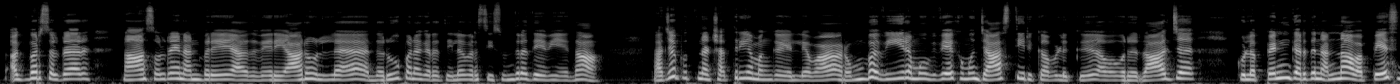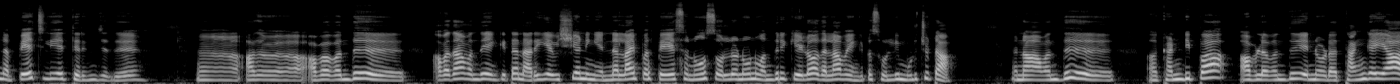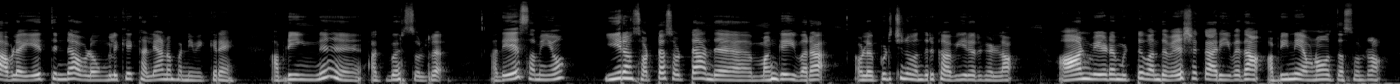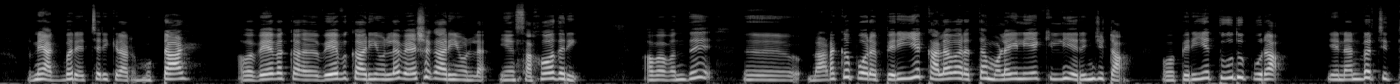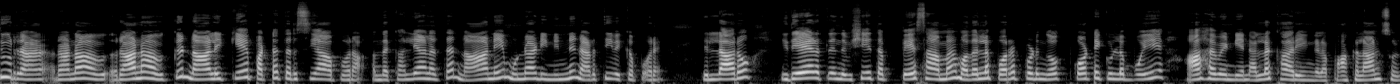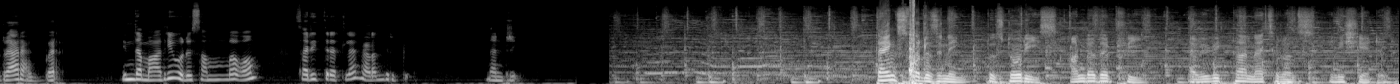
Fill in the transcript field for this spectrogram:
அக்பர் சொல்கிறார் நான் சொல்கிறேன் நண்பரே அது வேறு யாரும் இல்லை. அந்த ரூபநகரத்து இளவரசி சுந்தரதேவியே தான். ரஜபுத்ன சத்திரிய மங்க இல்லையவா ரொம்ப வீரமும் விவேகமும் ஜாஸ்தி இருக்கு அவளுக்கு. அவள் ஒரு ராஜ குல பெண்கிறது நன்னா அவள் பேசின பேச்சிலேயே தெரிஞ்சது. அது அவள் வந்து அவள் தான் வந்து என்கிட்ட நிறைய விஷயம் நீங்கள் என்னெல்லாம் இப்போ பேசணும் சொல்லணும்னு வந்திருக்கீளோ அதெல்லாம் அவள் என்கிட்ட சொல்லி முடிச்சுட்டா. நான் வந்து கண்டிப்பாக அவளை வந்து என்னோட தங்கையாக அவளை ஏற்றுண்டு அவளை உங்களுக்கே கல்யாணம் பண்ணி வைக்கிறேன். அப்படின்னு அக்பர் சொல்கிறார் அதே சமயம் ஈரம் சொட்ட சொட்ட அந்த மங்கை வரா அவளை பிடிச்சின்னு வந்திருக்கா வீரர்கள்லாம். ஆண் வேடம் விட்டு வந்த வேஷக்காரி இவ தான் அப்படின்னு எவனோ ஒருத்தன் சொல்கிறான் உடனே அக்பர் எச்சரிக்கிறார் முட்டாள் அவள் வேவக்கா வேவுக்காரியும் இல்லை வேஷக்காரியும் இல்லை என் சகோதரி. அவள் வந்து நடக்க போகிற பெரிய கலவரத்தை முளையிலேயே கிள்ளி எரிஞ்சிட்டா. அவள் பெரிய தூதுப்புறா. என் நண்பர் சித்தூர் ராணா ராணாவுக்கு நாளைக்கே பட்டத்தரிசியாக போகிறான் அந்த கல்யாணத்தை நானே முன்னாடி நின்று நடத்தி வைக்க போகிறேன் எல்லாரும் இதே இடத்துல இந்த விஷயத்தை பேசாமல் முதல்ல புறப்படுங்க. கோட்டைக்குள்ளே போய் ஆக வேண்டிய நல்ல காரியங்களை பார்க்கலான்னு சொல்கிறார் அக்பர். இந்த மாதிரி ஒரு சம்பவம் சரித்திரத்தில் நடந்திருக்கு. நன்றி. Thanks for listening to stories under the tree a Vivikta naturals initiative.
